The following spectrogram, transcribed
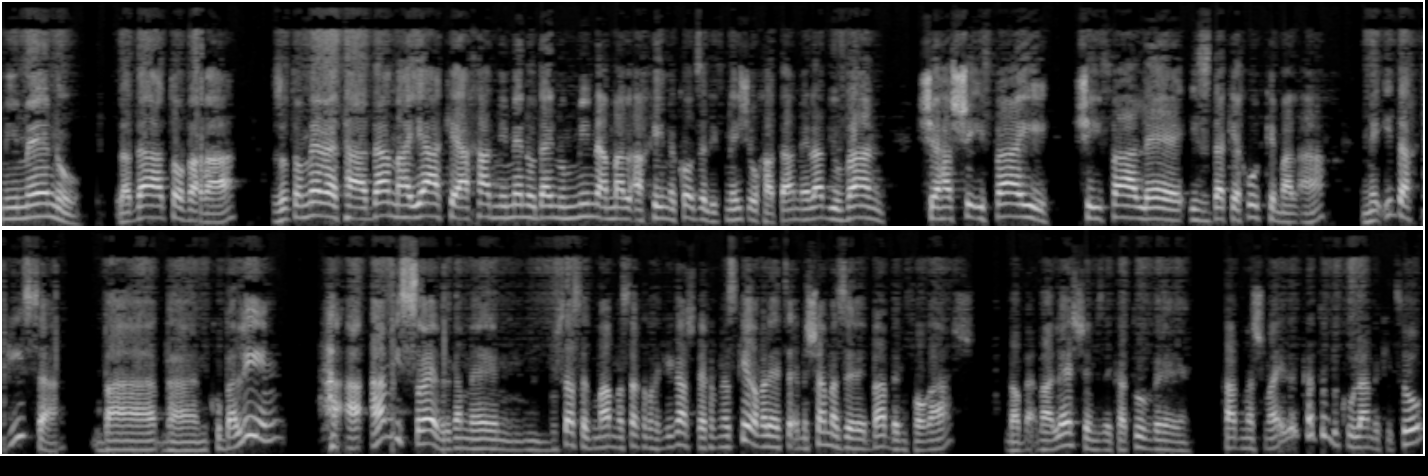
ממנו לדעת טוב ורע. זאת אומרת, האדם היה כאחד ממנו, דהיינו מן המלאכים, וכל זה לפני שהוא חתם, מאליו יובן שהשאיפה היא שאיפה להזדככות כמלאך. מאידך גיסא, במקובלים, העם ישראל, וזה גם אה, מבוסס על גמרא במסכת החגיגה, שתכף נזכיר, אבל שם זה בא במפורש, בלשם זה כתוב אה, חד משמעי, זה כתוב בכולם בקיצור,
